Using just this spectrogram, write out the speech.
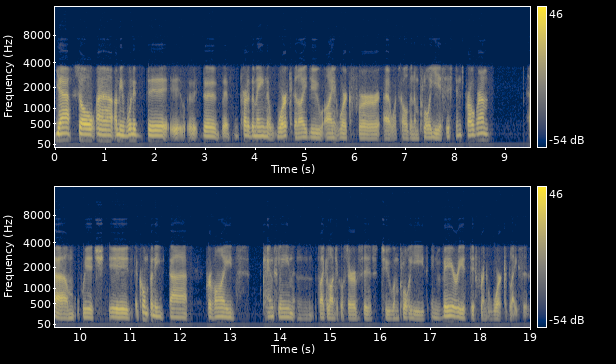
Yeah, so uh, I mean, one of the the part of the main work that I do, I work for uh, what's called an employee assistance program, um, which is a company that provides counselling and psychological services to employees in various different workplaces.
